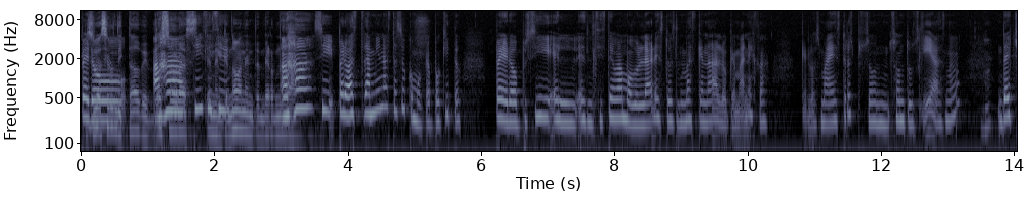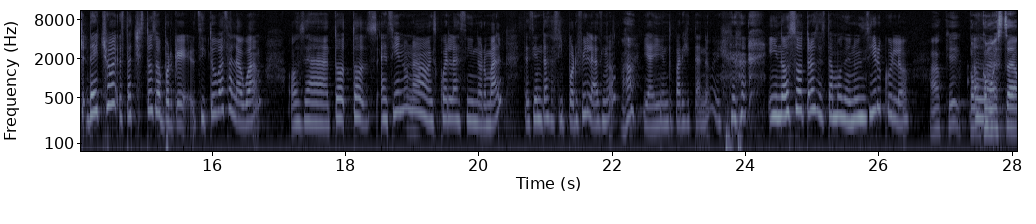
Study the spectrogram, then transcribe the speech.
Pero... Pero... va a ser un dictado de dos Ajá, horas sí, sí, en el que sí. no van a entender nada. Ajá, sí, pero hasta- también hasta eso como que poquito. Pero pues sí, el, el sistema modular, esto es más que nada lo que maneja. Que los maestros pues, son, son tus guías, ¿no? De hecho, de hecho, está chistoso porque si tú vas a la UAM, o sea, to- to- así en una escuela así normal, te sientas así por filas, ¿no? Ajá. Y ahí en tu parejita, ¿no? y nosotros estamos en un círculo. Ah, ok. Como, esta,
